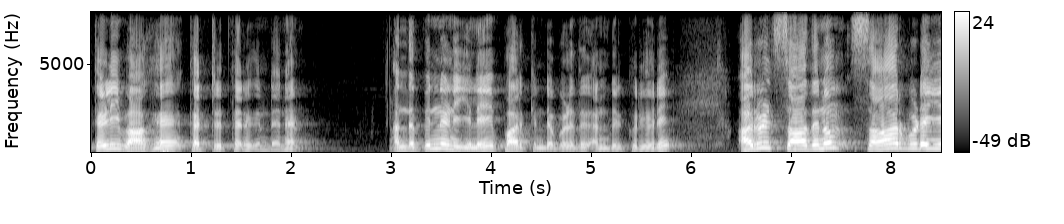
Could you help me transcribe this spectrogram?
தெளிவாக கற்றுத்தருகின்றன அந்த பின்னணியிலே பார்க்கின்ற பொழுது அன்பிற்குரியோரே அருள் சாதனம் சார்புடைய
